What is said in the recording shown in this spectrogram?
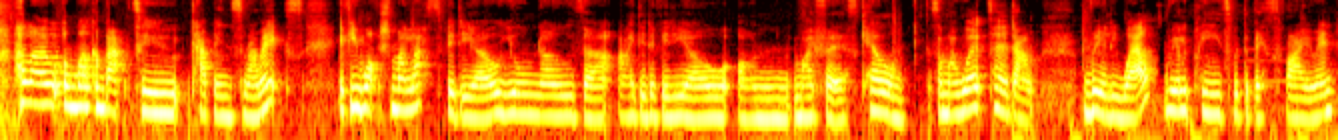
Hello and welcome back to Cabin Ceramics. If you watched my last video you'll know that I did a video on my first kiln. So my work turned out really well, really pleased with the bisque firing.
